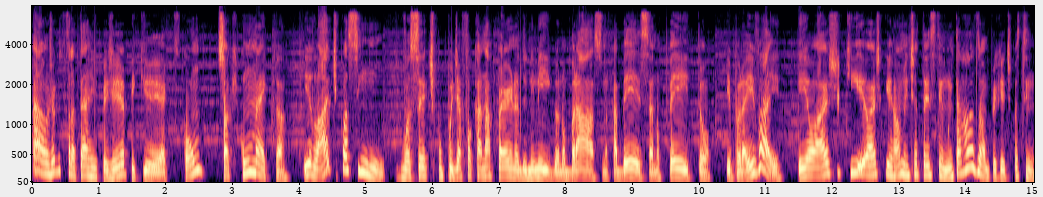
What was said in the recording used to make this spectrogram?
Ah, um jogo de estratégia RPG, pique XCOM, só que com mecha. E lá, tipo assim, você tipo podia focar na perna do inimigo, no braço, na cabeça, no peito e por aí vai. E eu acho que eu acho que realmente até isso tem muita razão, porque tipo assim,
